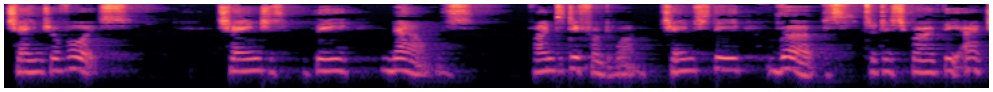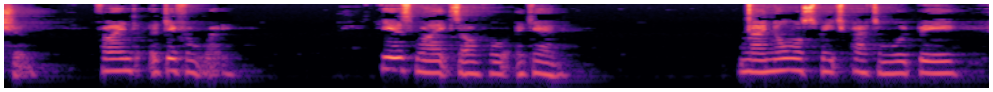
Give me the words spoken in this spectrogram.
Change your voice. Change the nouns. Find a different one. Change the verbs to describe the action. Find a different way. Here's my example again. My normal speech pattern would be,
